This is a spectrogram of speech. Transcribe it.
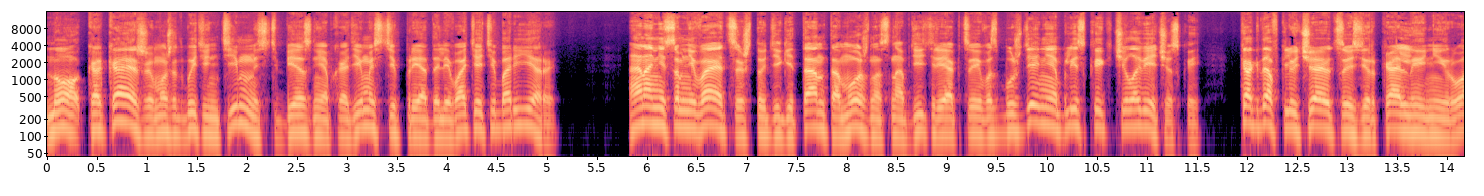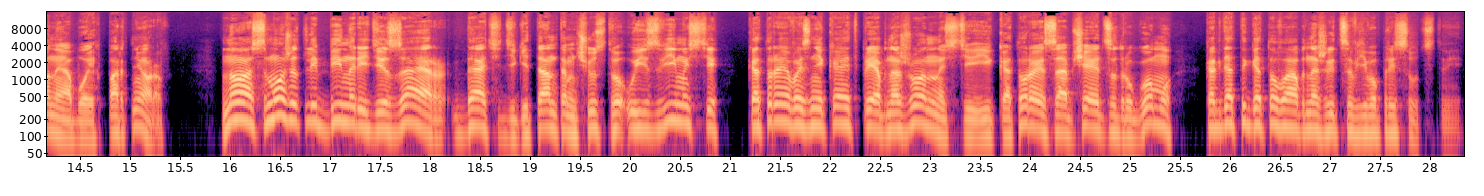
Но какая же может быть интимность без необходимости преодолевать эти барьеры? Она не сомневается, что дигитанта можно снабдить реакцией возбуждения, близкой к человеческой, когда включаются зеркальные нейроны обоих партнеров. Но сможет ли Binary Desire дать дигитантам чувство уязвимости, которое возникает при обнаженности и которое сообщается другому, когда ты готова обнажиться в его присутствии?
